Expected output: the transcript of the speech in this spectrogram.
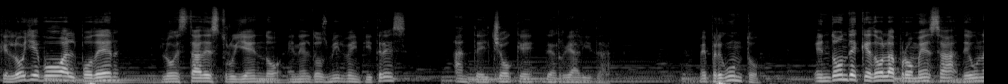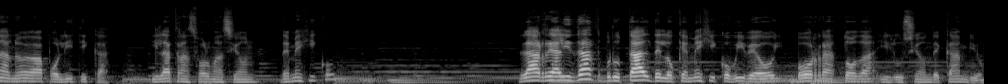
que lo llevó al poder lo está destruyendo en el 2023 ante el choque de realidad. Me pregunto, ¿en dónde quedó la promesa de una nueva política y la transformación de México? La realidad brutal de lo que México vive hoy borra toda ilusión de cambio.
